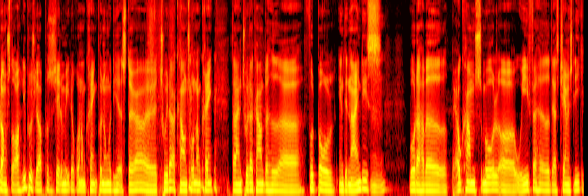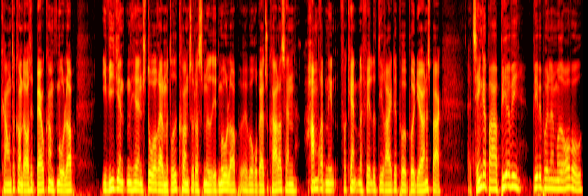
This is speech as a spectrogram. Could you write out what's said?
blomstrer lige pludselig op på sociale medier rundt omkring, på nogle af de her større øh, Twitter-accounts rundt omkring. Der er en Twitter-account, der hedder Football in the 90s, mm. hvor der har været bagkampsmål, og UEFA havde deres Champions League-account. Der kom der også et bagkampsmål op. I weekenden her en stor Real Madrid-konto, der smed et mål op, øh, hvor Roberto Carlos han hamrer den ind fra kanten af feltet direkte på, på et hjørnespark. Jeg tænker bare, bliver vi, bliver vi på en eller anden måde overvåget?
